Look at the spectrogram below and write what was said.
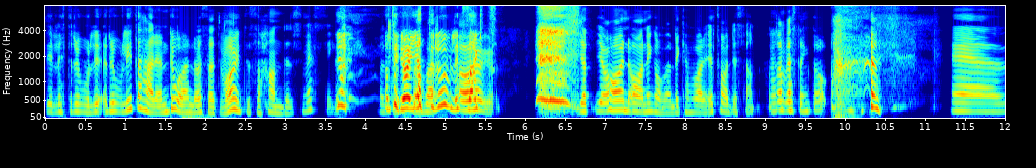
Det är lite roligt, roligt det här ändå, ändå så att det var inte så handelsmässigt. ja, det var jätteroligt sagt. Jag, jag, har en aning om vem det kan vara, jag tar det sen. Då har vi stängt av. Eh,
